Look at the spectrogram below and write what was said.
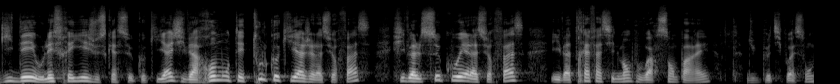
guider ou l'effrayer jusqu'à ce coquillage, il va remonter tout le coquillage à la surface, il va le secouer à la surface, il va très facilement pouvoir s'emparer du petit poisson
